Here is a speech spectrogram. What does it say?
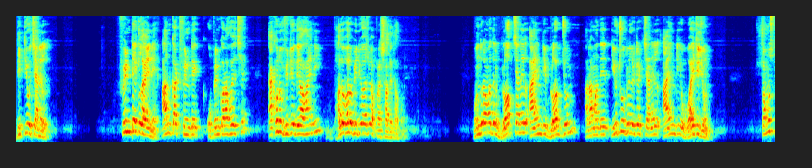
দ্বিতীয় চ্যানেল ফিনটেক লাইনে আনকাট ফিনটেক ওপেন করা হয়েছে। এখনও ভিডিও দেওয়া হয়নি। ভালো ভালো ভিডিও আসবে, আপনার সাথে থাকুন। বন্ধুরা, আমাদের blog channel IND blog zone আর আমাদের YouTube related channel IND YT zone. সমস্ত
